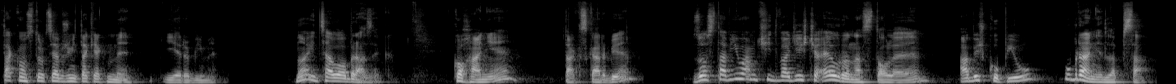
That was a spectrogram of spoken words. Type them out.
Ta konstrukcja brzmi tak, jak my je robimy. No i cały obrazek. Kochanie, tak skarbie, zostawiłam ci 20 euro na stole, abyś kupił ubranie dla psa.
